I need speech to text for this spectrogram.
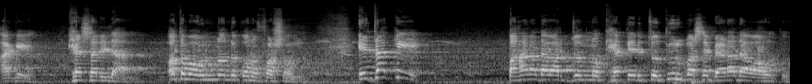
আগে খেসারি ডাল অথবা অন্যান্য কোনো ফসল, এটাকে পাহারা দেওয়ার জন্য ক্ষেতের চতুর্পাশে বেড়া দেওয়া হতো।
